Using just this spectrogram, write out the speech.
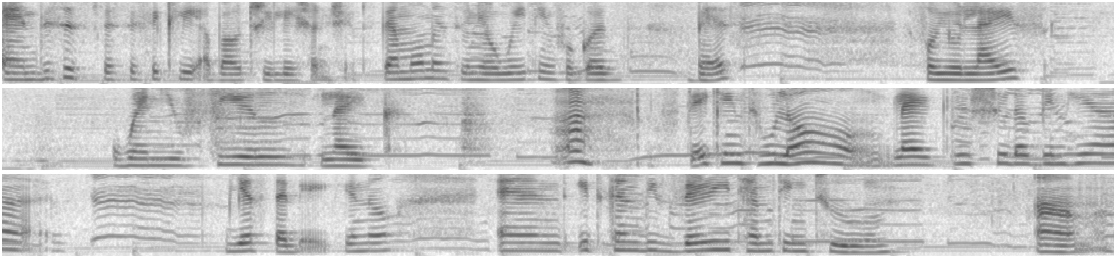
and this is specifically about relationships. There are moments when you're waiting for god's best for your life when you feel like taking too long, like you should have been here yesterday, you know, and it can be very tempting to um,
